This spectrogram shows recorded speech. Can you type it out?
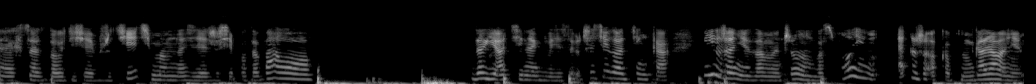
y, chcę to dzisiaj wrzucić. Mam nadzieję, że się podobało. drugi odcinek 23 odcinka i że nie zamęczyłam was moim jakże okropnym garaniem.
